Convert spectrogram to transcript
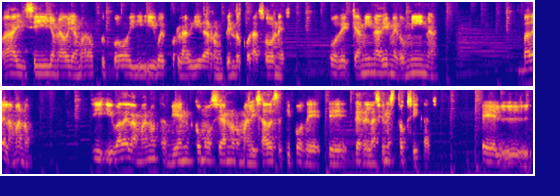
Ay, sí, yo me hago llamar un fuckboy y, voy por la vida rompiendo corazones. O de que a mí nadie me domina. Va de la mano. Y, va de la mano también cómo se ha normalizado este tipo de, relaciones tóxicas. El,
